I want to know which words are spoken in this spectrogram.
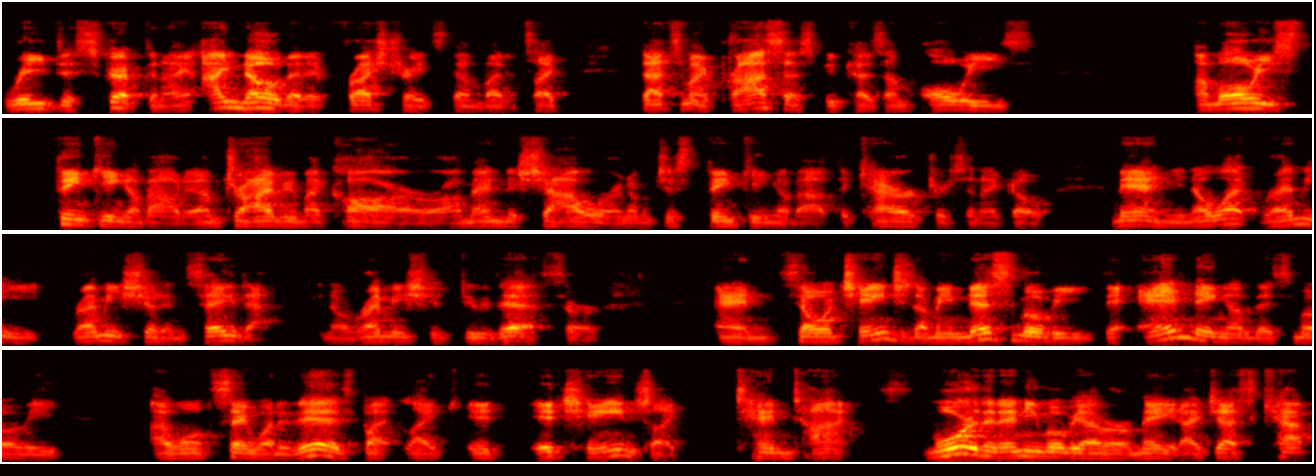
read the script. And i i know that it frustrates them but it's like that's my process because i'm always i'm always thinking about it. I'm driving my car or i'm in the shower and i'm just thinking about the characters. And i go man you know what? Remy remy shouldn't say that. You know remy should do this or and so it changes. I mean this movie the ending of this movie I won't say what it is, but like it it changed like 10 times more than any movie I ever made. I just kept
